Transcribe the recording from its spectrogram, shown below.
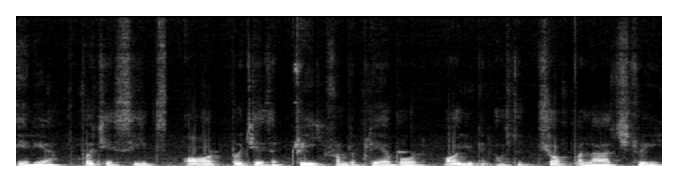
area, purchase seeds or purchase a tree from the player board or you can also chop a large tree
